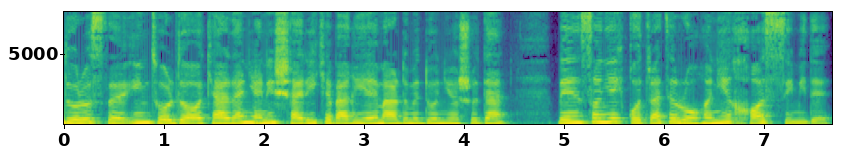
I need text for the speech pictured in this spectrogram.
درسته اینطور دعا کردن یعنی شریک بقیه مردم دنیا شدن. به انسان یک قدرت روحانی خاصی میده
